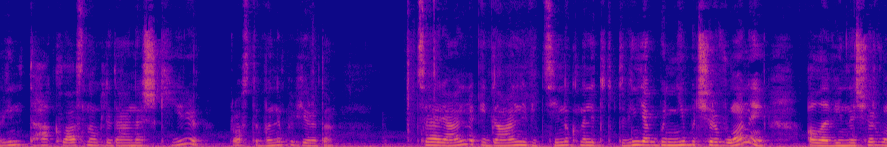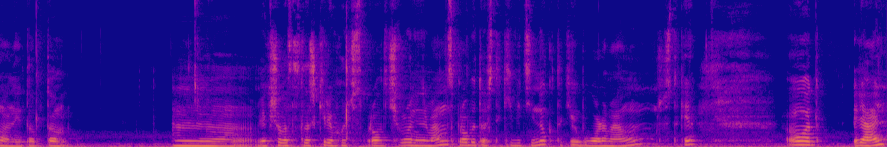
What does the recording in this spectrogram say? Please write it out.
він так класно виглядає на шкірі. Просто ви не повірите. Це реально ідеальний відтінок на літо. Тобто він якби ніби червоний, але він не червоний. Тобто, якщо у вас світла шкіра, ви хочете спробувати червоний нормально, спробуйте ось такий відтінок, такий watermelon, щось таке. От, реально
